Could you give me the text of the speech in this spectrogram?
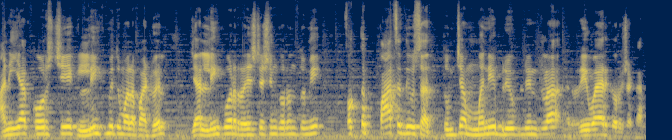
आणि या कोर्सची एक लिंक मी तुम्हाला पाठवेल. ज्या लिंकवर रजिस्ट्रेशन करून तुम्ही फक्त पाच दिवसात तुमच्या मनी ब्ल्यू प्रिंटला रिवायर करू शकता. Michoacán.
